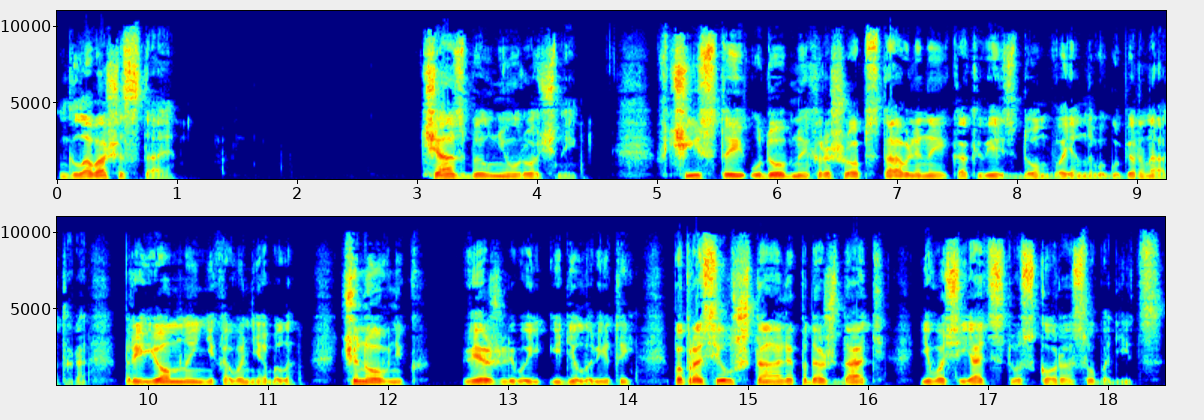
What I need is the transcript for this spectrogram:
Глава шестая. Час был неурочный. В чистой, удобной, хорошо обставленной, как весь дом военного губернатора, приемной никого не было. Чиновник, вежливый и деловитый, попросил Шталя подождать, его сиятельство скоро освободится.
